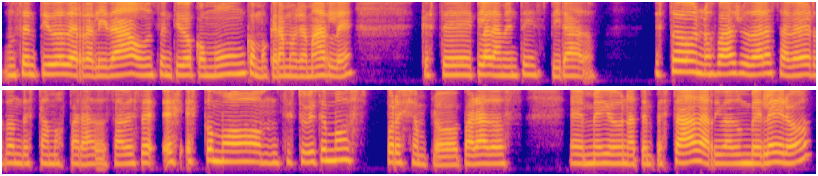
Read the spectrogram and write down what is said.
un sentido de realidad o un sentido común, como queramos llamarle, que esté claramente inspirado. Esto nos va a ayudar a saber dónde estamos parados, ¿sabes? Es, es como si estuviésemos, por ejemplo, parados en medio de una tempestad, arriba de un velero,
